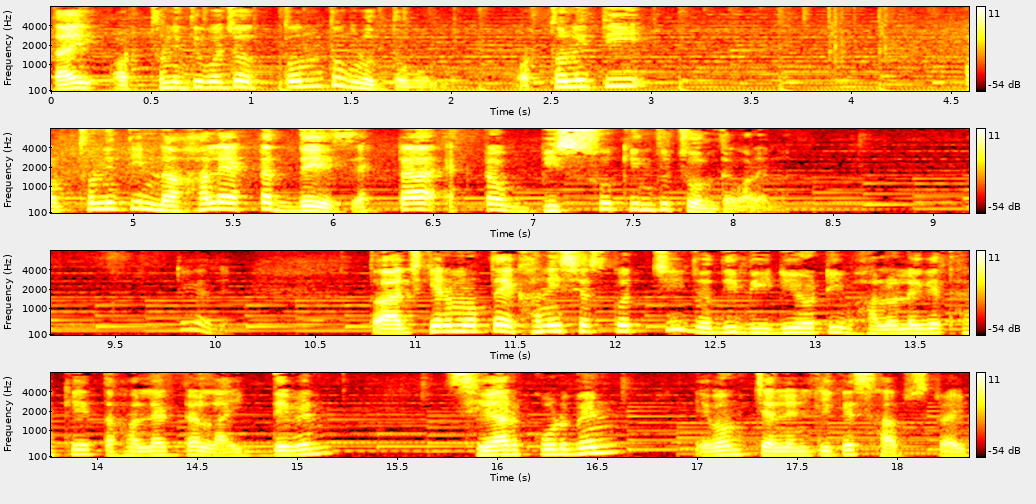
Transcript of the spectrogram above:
তাই অর্থনীতি বোঝা অত্যন্ত গুরুত্বপূর্ণ। অর্থনীতি অর্থনীতি না হলে একটা দেশ, একটা একটা বিশ্ব কিন্তু চলতে পারে না। ঠিক আছে? তো আজকের মতো এখানেই শেষ করছি। যদি ভিডিওটি ভালো লেগে থাকে তাহলে একটা লাইক দেবেন, শেয়ার করবেন এবং চ্যানেলটিকে সাবস্ক্রাইব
